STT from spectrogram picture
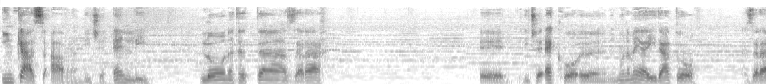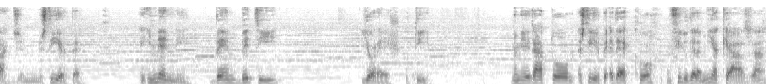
Incalza Avram, dice, Enli, lo zarach, e dice, ecco, eh, non a me hai dato zarach, stirpe, innenni, ben beti, yoresh, uti. Non mi hai dato stirpe, ed ecco, un figlio della mia casa,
